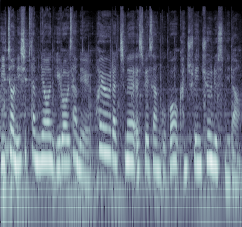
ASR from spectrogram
(2023년 1월 3일) 화요일 아침에 SBS 한국어 간추린 주요 뉴스입니다.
